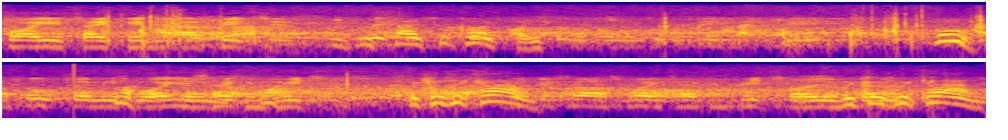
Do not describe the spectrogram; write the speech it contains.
Why are you taking uh, pictures? Would you stand so close, please? Oh, Why are you taking pictures? because we can. Just ask why you're taking pictures. Because we can.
